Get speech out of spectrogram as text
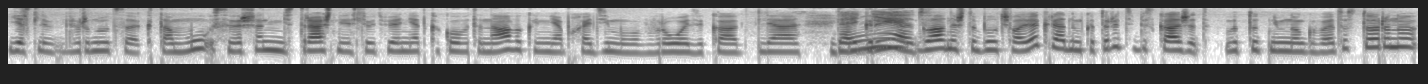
если вернуться к тому, совершенно не страшно, если у тебя нет какого-то навыка необходимого вроде как для да игры. Нет. Главное, чтобы был человек рядом, который тебе скажет, вот тут немного в эту сторону,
